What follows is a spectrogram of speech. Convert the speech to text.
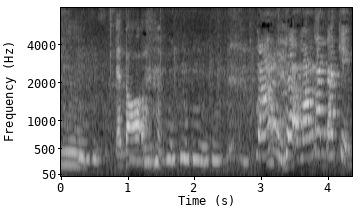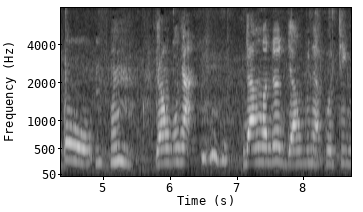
Hmm, ketok. Mang, enggak makan kakiku. Hmm, yang punya yang ngendut yang punya kucing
